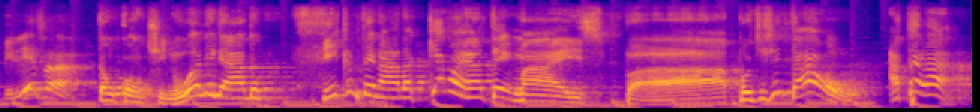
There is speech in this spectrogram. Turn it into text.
Beleza? Então continua ligado, fica antenada que amanhã tem mais Papo Digital. Até lá!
